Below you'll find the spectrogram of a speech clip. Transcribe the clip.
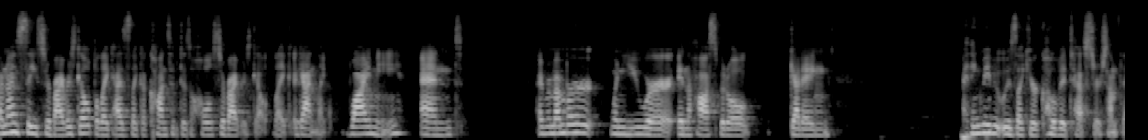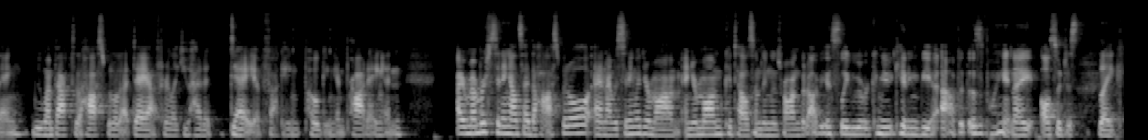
i'm not to say survivor's guilt but like as like a concept as a whole survivor's guilt. Like again like why me? And i remember when you were in the hospital getting I think maybe it was like your COVID test or something. We went back to the hospital that day after like you had a day of fucking poking and prodding. And I remember sitting outside the hospital and I was sitting with your mom, and your mom could tell something was wrong, but obviously we were communicating via app at this point. And I also just like,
